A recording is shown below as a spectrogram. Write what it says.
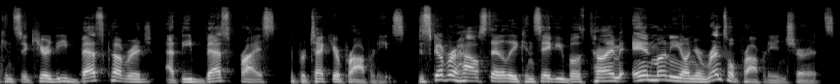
can secure the best coverage at the best price to protect your properties. Discover how Steadily can save you both time and money on your rental property insurance.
